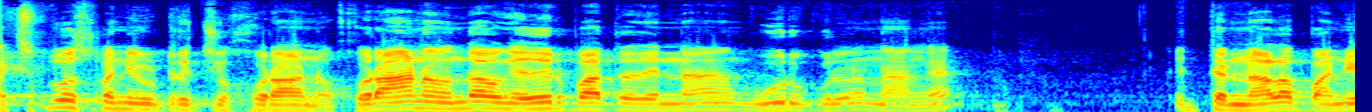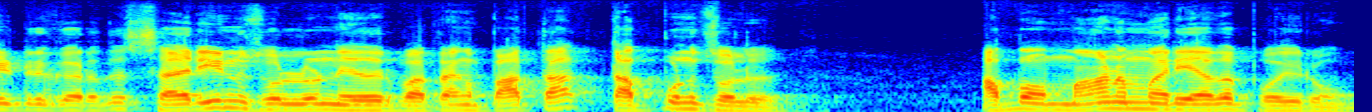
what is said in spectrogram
எக்ஸ்போஸ் பண்ணி விட்டுருச்சு குரான். குரானை வந்து அவங்க எதிர்பார்த்தது என்ன? ஊருக்குள்ளே நாங்கள் இத்தனை நாளாக பண்ணிகிட்ருக்கிறது இருக்கிறது சரின்னு சொல்லுன்னு எதிர்பார்த்தாங்க. பார்த்தா தப்புன்னு சொல்லுது. அப்போ மான மரியாதை போயிடும்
